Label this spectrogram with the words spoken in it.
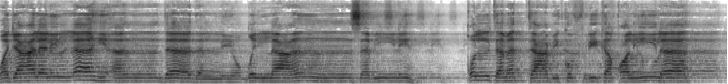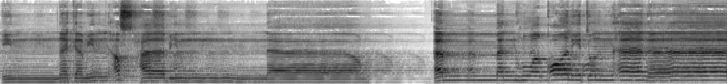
وجعل لله أندادا ليضل عن سبيله. قل تمتع بكفرك قليلا إنك من أصحاب النار. أمن هو قانت آناء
